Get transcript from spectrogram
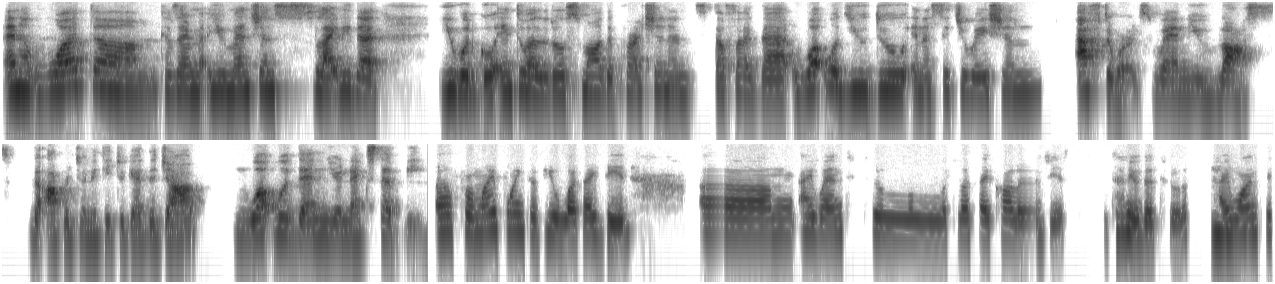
And what, um, because I m- you mentioned slightly that you would go into a little small depression and stuff like that. What would you do in a situation afterwards when you lost the opportunity to get the job? What would then your next step be? uh, from my point of view what i did um, i went to, to a psychologist to tell you the truth i Mhm. wanted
